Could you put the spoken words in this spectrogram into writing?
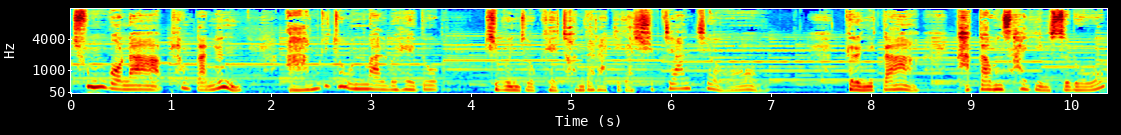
충고나 평가는 아무리 좋은 말로 해도 기분 좋게 전달하기가 쉽지 않죠. 그러니까 가까운 사이일수록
